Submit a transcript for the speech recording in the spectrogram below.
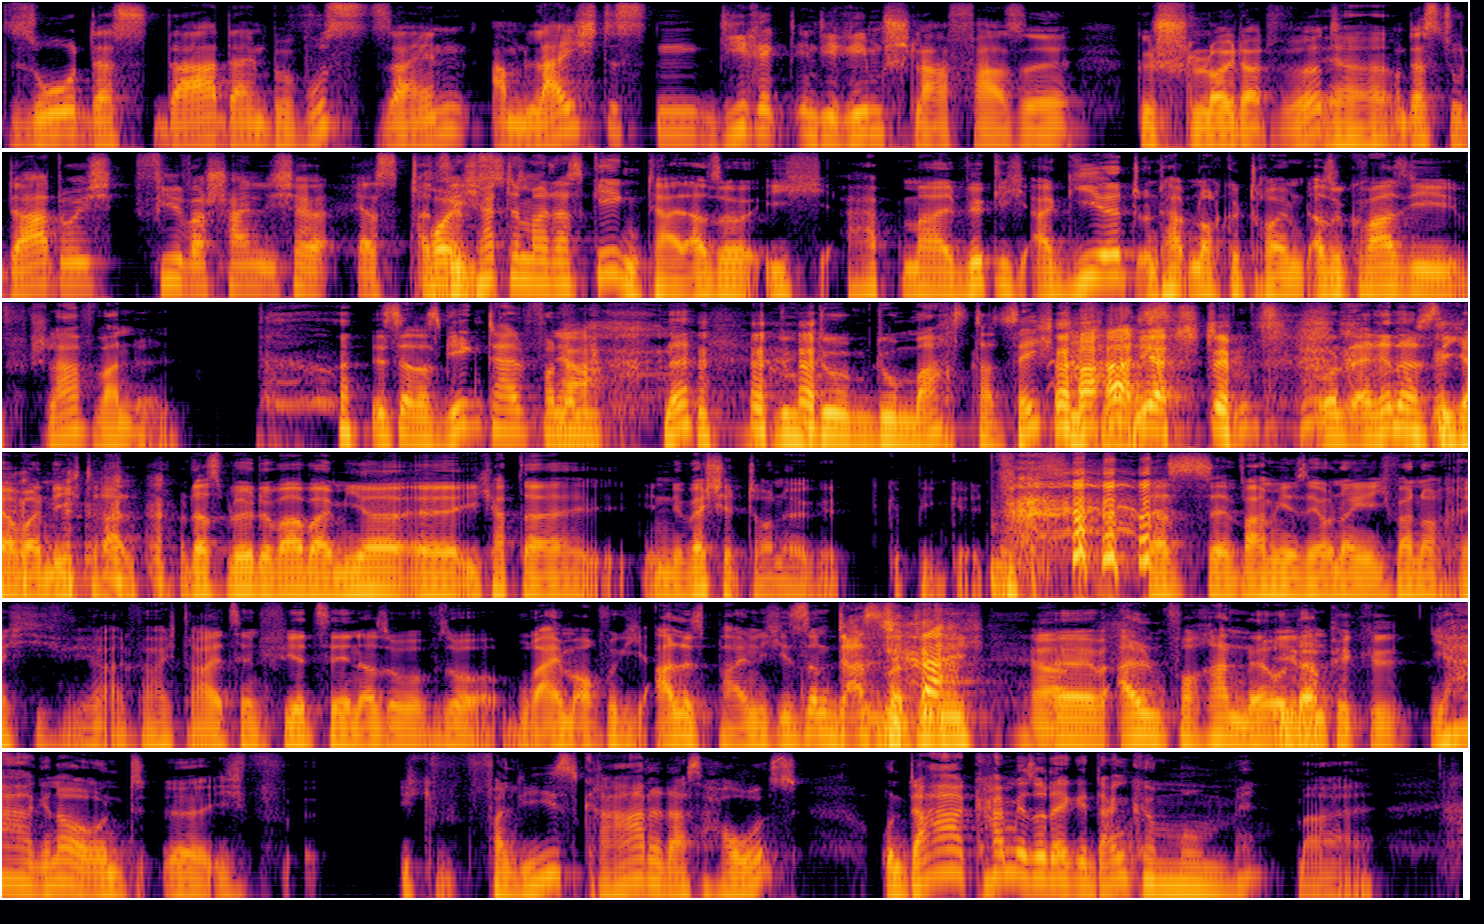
so, dass da dein Bewusstsein am leichtesten direkt in die REM-Schlafphase geschleudert wird Ja. und dass du dadurch viel wahrscheinlicher erst Also träumst. ich hatte mal das Gegenteil. Also ich habe mal wirklich agiert und habe noch geträumt. Also quasi Schlafwandeln. Ist ja das Gegenteil von Ja. einem, ne? Du, du, du machst tatsächlich was ja, stimmt. und erinnerst dich aber nicht dran. Und das Blöde war bei mir, äh, ich habe da in eine Wäschetonne ge gepinkelt. Das äh, war mir sehr unangenehm. Ich war noch recht, wie alt war ich? 13, 14, also so, wo einem auch wirklich alles peinlich ist. Und das natürlich Ja. äh, allen voran. Ne? Und Jeder dann, Pickel. ja, genau. Und äh, ich, ich verließ gerade das Haus und da kam mir so der Gedanke: Moment mal,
